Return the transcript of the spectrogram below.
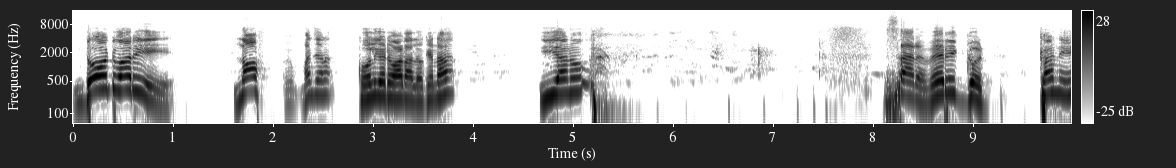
డోంట్ వరీ లాఫ్ మంచిగా కోల్గేట్ వాడాలి ఓకేనా? ఇయ్యాను? సరే వెరీ గుడ్ కానీ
